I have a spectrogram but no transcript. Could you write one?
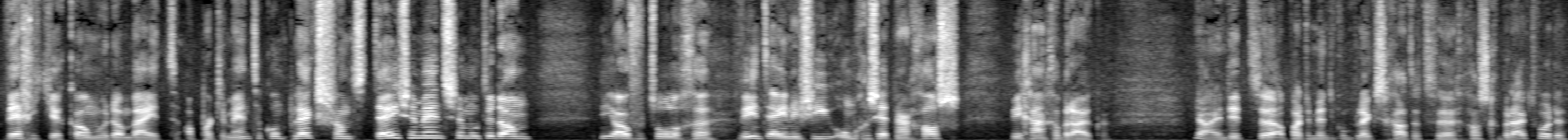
weggetje komen we dan bij het appartementencomplex. Want deze mensen moeten dan die overtollige windenergie omgezet naar gas weer gaan gebruiken. Ja, in dit uh, appartementencomplex gaat het uh, gas gebruikt worden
